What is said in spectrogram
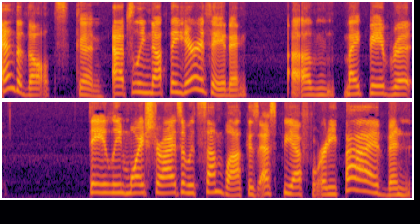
and adults. Good. Absolutely nothing irritating. Um, my favorite daily moisturizer with sunblock is SPF 45, and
